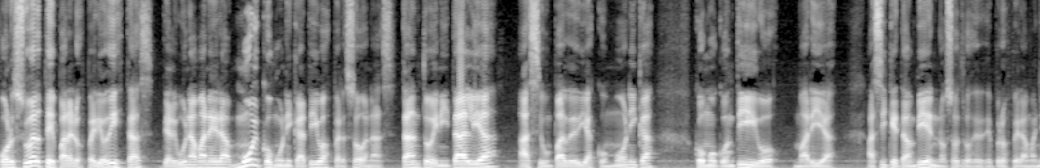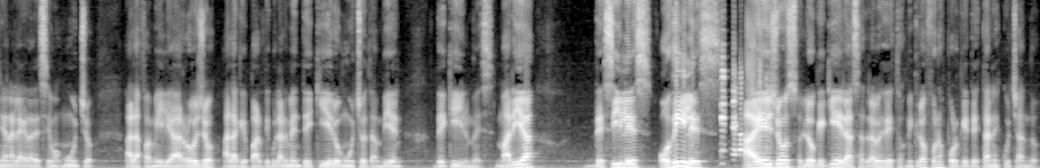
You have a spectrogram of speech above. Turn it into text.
por suerte para los periodistas, de alguna manera, muy comunicativas personas, tanto en Italia, hace un par de días con Mónica, como contigo, María. Así que también nosotros desde Próspera Mañana le agradecemos mucho a la familia Arroyo, a la que particularmente quiero mucho también de Quilmes. María, deciles o diles a ellos lo que quieras a través de estos micrófonos porque te están escuchando.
